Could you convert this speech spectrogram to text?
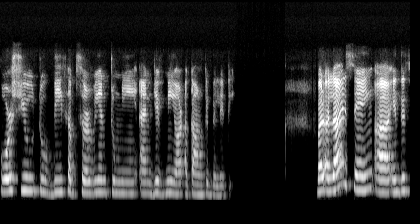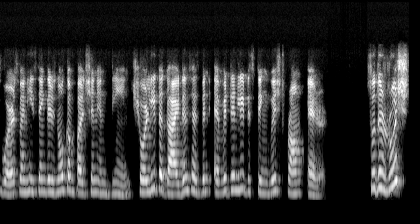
force you to be subservient to me and give me your accountability. But Allah is saying uh, in this verse, when He's saying there is no compulsion in deen, surely the guidance has been evidently distinguished from error. So the rushd,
